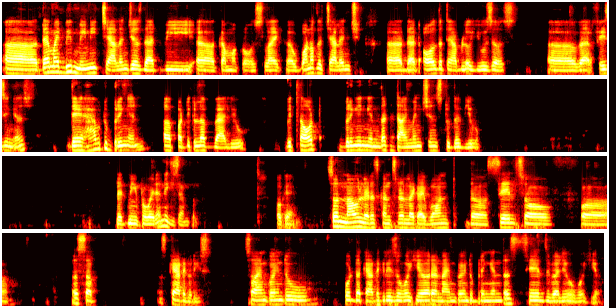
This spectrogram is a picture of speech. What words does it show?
uh, there might be many challenges that we uh, come across. Like uh, one of the challenge uh, that all the Tableau users uh, were facing is they have to bring in a particular value without bringing in the dimensions to the view. Let me provide an example. Okay, so now let us consider like I want the sales of uh, the sub categories. So I'm going to put the categories over here and I'm going to bring in the sales value over here.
